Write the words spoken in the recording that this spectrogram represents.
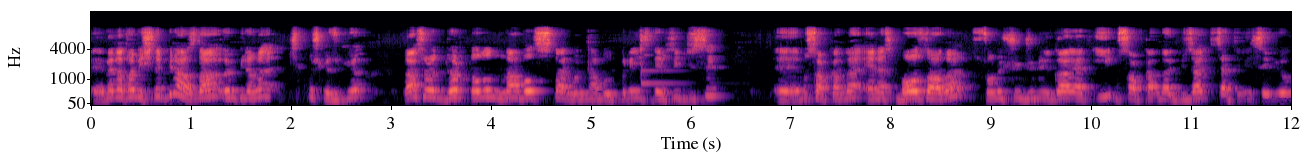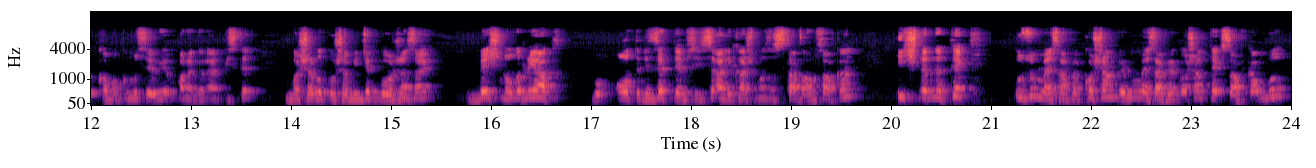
E, ve de tabii işte biraz daha ön plana çıkmış gözüküyor. Daha sonra 4 nolu Noble Star, bu Noble Prince temsilcisi. E, bu safkanda Enes Bozdağ da son üçüncülüğü gayet iyi. Bu safkanda güzel sertliği seviyor, kabukumu seviyor. Bana göre her pistte başarılı koşabilecek bir orijinal sahip. 5 nolu Riyad. Bu Ot Rizet temsilcisi Ali Kaşmaz'ın start alan safkan. İçlerinde tek uzun mesafe koşan ve bu mesafeye koşan tek safkan bu.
